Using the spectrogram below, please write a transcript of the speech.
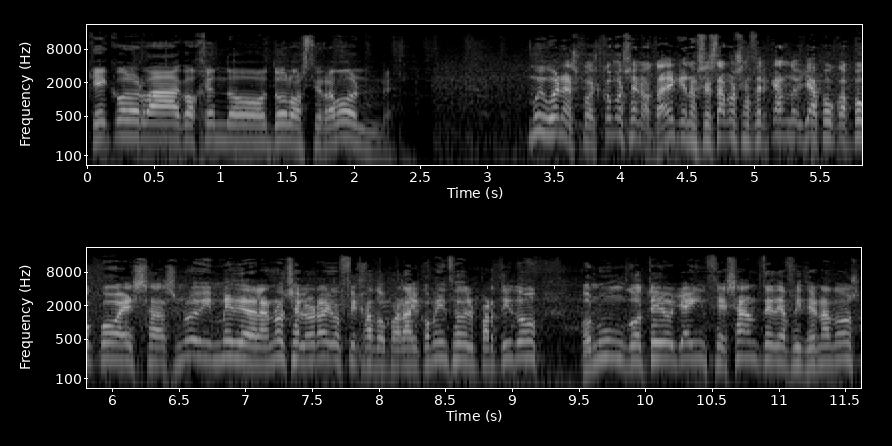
¿qué color va cogiendo Donosti, Ramón? Muy buenas, pues cómo se nota, ¿eh? que nos estamos acercando ya poco a poco a esas nueve y media de la noche, el horario fijado para el comienzo del partido, con un goteo ya incesante de aficionados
